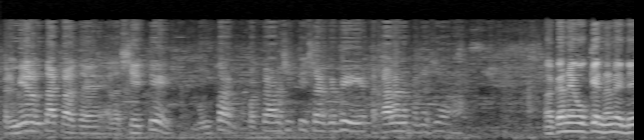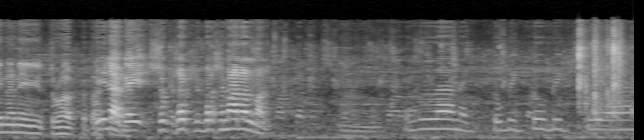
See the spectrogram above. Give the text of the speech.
primero taka ta alas 7, buntag. Pagka alas 7 sa gabi, takala na pa na siya. Ah kanay okay na ni di na ni truhak patak. Hindi na kay sub sub sub semanan man. Wala, nagtubig-tubig siya.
